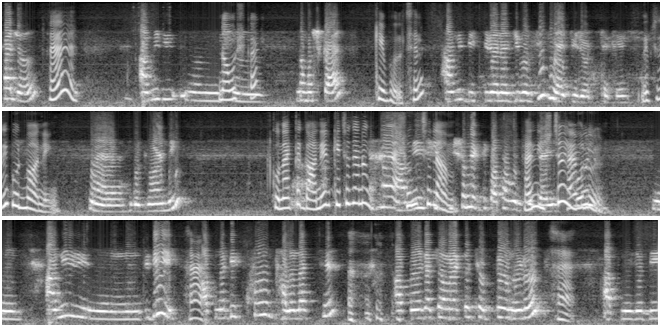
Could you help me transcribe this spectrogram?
হ্যালো? হ্যাঁ? আমি নমস্কার। নমস্কার। কে বলছেন? আমি দীপ্তি ব্যানার্জি বলছি ভিআইপি রোড থেকে। Dipti good morning. হ্যাঁ গুড মর্নিং। কোন একটা গানের কিছু যেন হ্যাঁ শুনছিলাম। হ্যাঁ নিশ্চয়ই হ্যাঁ, বলুন। আমি দিদি হ্যাঁ। আপনাকে খুব ভালো লাগছে। আপনার কাছে আমার একটা ছোট্ট অনুরোধ। হ্যাঁ। আপনি যদি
